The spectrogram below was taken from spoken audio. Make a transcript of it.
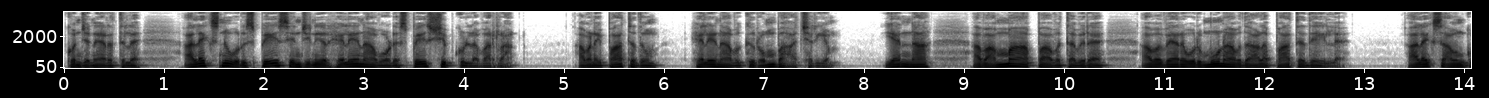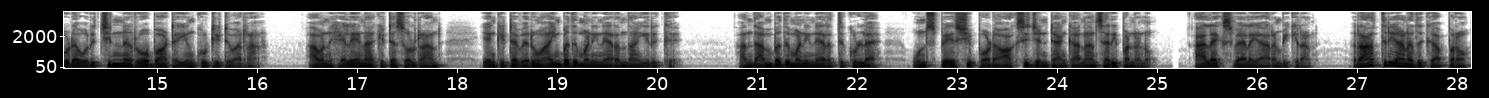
கொஞ்ச நேரத்துல அலெக்ஸ்னு ஒரு ஸ்பேஸ் என்ஜினியர் ஹெலேனாவோட ஸ்பேஸ் ஷிப்குள்ள வர்றான். அவனை பார்த்ததும் ஹெலேனாவுக்கு ரொம்ப ஆச்சரியம். ஏன்னா அவ அம்மா அப்பாவை தவிர அவ வேற ஒரு மூணாவது ஆளை பார்த்ததே இல்ல. அலெக்ஸ் அவன் கூட ஒரு சின்ன ரோபாட்டையும் கூட்டிட்டு வர்றான். அவன் ஹெலேனா கிட்ட சொல்றான் என்கிட்ட வெறும் ஐம்பது மணி நேரம் தான் இருக்கு. அந்த ஐம்பது மணி நேரத்துக்குள்ள உன் ஸ்பேஸ் ஷிப்போட ஆக்சிஜன் டேங்கா நான் சரி பண்ணணும். அலெக்ஸ் வேலைய ஆரம்பிக்கிறான். ராத்திரி ஆனதுக்கு அப்புறம்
